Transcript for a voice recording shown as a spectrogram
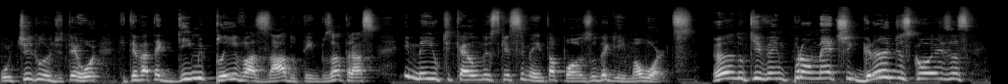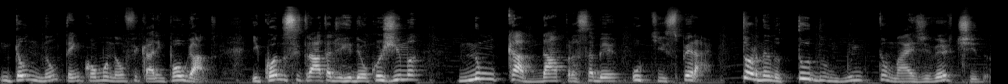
um título de terror que teve até gameplay vazado tempos atrás e meio que caiu no esquecimento após o The Game Awards. Ano que vem promete grandes coisas, então não tem como não ficar empolgado. E quando se trata de Hideo Kojima, nunca dá para saber o que esperar, tornando tudo muito mais divertido.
